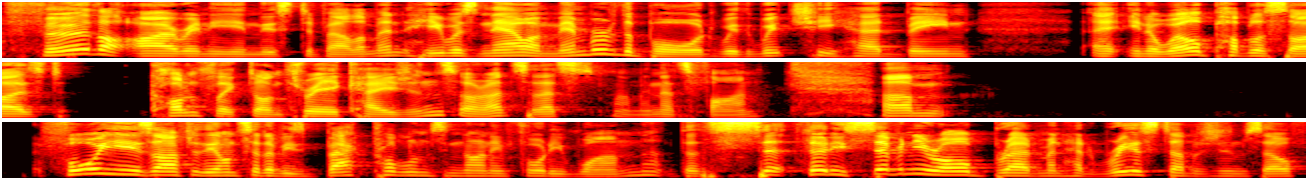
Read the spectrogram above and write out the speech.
further irony in this development. He was now a member of the board with which he had been uh, in a well publicized conflict on three occasions. All right, so that's, I mean, that's fine. Um, Four years after the onset of his back problems in 1941, the 37 year old Bradman had re established himself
